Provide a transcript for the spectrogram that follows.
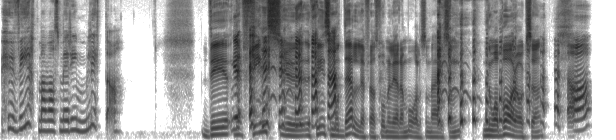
hur vet man vad som är rimligt då? Det, det, finns ju, det finns modeller för att formulera mål som är liksom nåbara också. Ja.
